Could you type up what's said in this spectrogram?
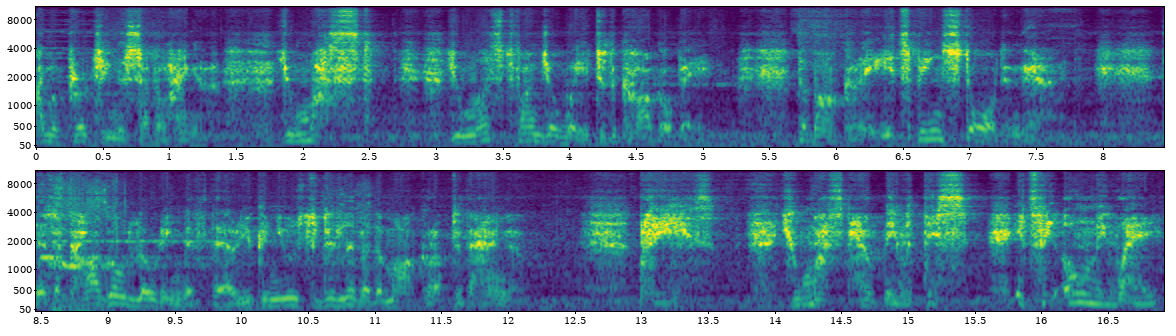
I'm approaching the shuttle hangar. You must, you must find your way to the cargo bay. The marker, it's being stored in there. There's a cargo loading lift there you can use to deliver the marker up to the hangar. Please, you must help me with this. It's the only way.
